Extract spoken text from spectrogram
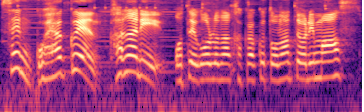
1500円。かなりお手頃な価格となっております。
